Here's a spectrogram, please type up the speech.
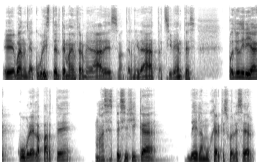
Eh, bueno, ya cubriste el tema de enfermedades, maternidad, accidentes. Pues yo diría, cubre la parte más específica de la mujer que suele ser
